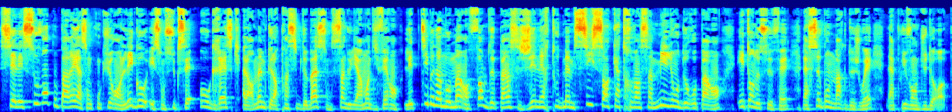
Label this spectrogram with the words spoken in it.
Si elle est souvent comparée à son concurrent Lego et son succès ogresque, alors même que leurs principes de base sont singulièrement différents, les petits bonhommes aux mains en forme de pince génèrent tout de même 685 millions d'euros par an, étant de ce fait la seconde marque de jouets la plus vendue d'Europe.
